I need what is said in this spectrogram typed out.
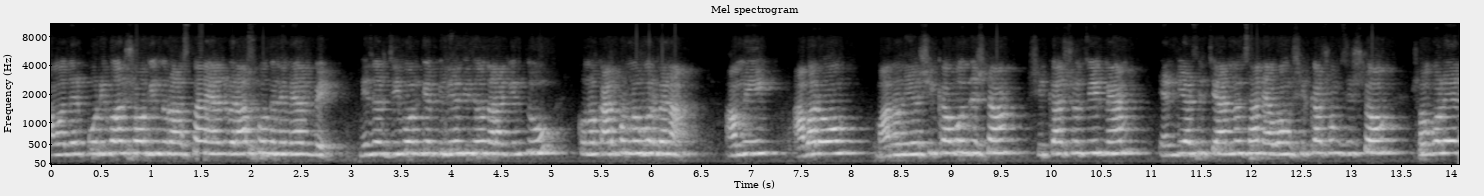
আমাদের পরিবার সহ কিন্তু রাস্তায় আসবে, রাজপথে নেমে আসবে। নিজের জীবনকে বিলিয়ে দিতেও তারা কিন্তু কোনো কার্পণ্য করবে না। আমি আবারও মাননীয় শিক্ষা উপদেষ্টা, শিক্ষা সচিব ম্যাম এনডিআরসি চেয়ারম্যান স্যার এবং শিক্ষা সংশ্লিষ্ট সকলের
